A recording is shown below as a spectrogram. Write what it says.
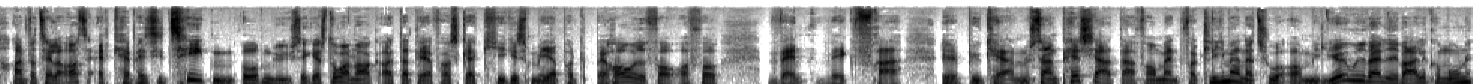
Og han fortæller også, at kapaciteten åbenlyst ikke er stor nok, og at der derfor skal kigges mere på behovet for at få vand væk fra øh, bykernen. Søren Peschardt, der er formand for Klima, Natur og Miljøudvalget i Vejle Kommune,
